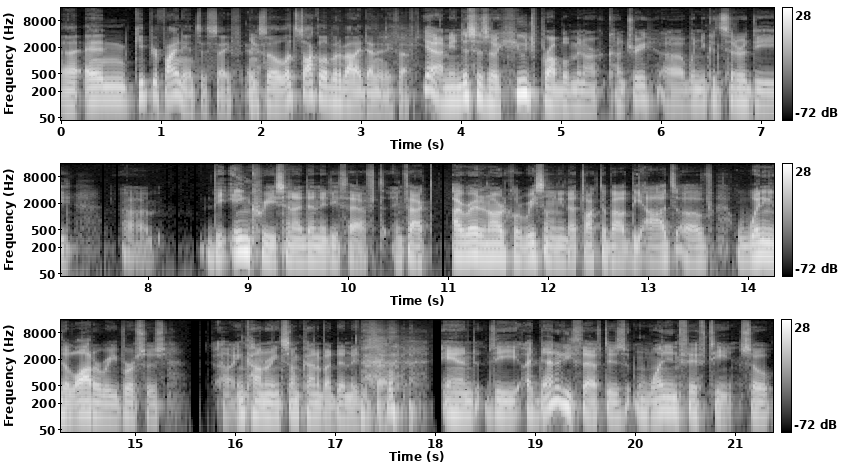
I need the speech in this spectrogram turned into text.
uh, and keep your finances safe. And Yeah. so let's talk a little bit about identity theft. Yeah, I mean, this is a huge problem in our country uh, when you consider the uh, the increase in identity theft. In fact, I read an article recently that talked about the odds of winning the lottery versus uh, encountering some kind of identity theft. and the identity theft is one in 15. So,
